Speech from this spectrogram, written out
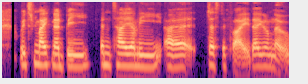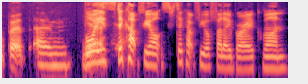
which might not be entirely uh, justified. I don't know, but um, boys, yeah. stick up for your stick up for your fellow bro. Come on,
